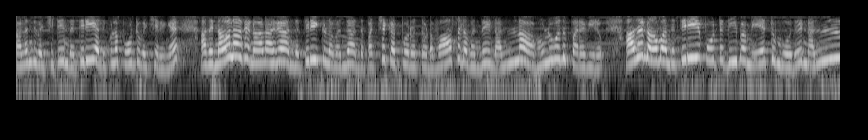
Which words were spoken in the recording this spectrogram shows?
கலந்து வச்சுட்டு இந்த திரியை அதுக்குள்ளே போட்டு வச்சிருங்க. அது நாளாக நாளாக அந்த திரிக்குள்ளே வந்து அந்த பச்சை கற்பூரத்தோட வாசனை வந்து நல்லா முழுவதும் பரவிடும் அதை நாம் அந்த திரியை போட்டு தீபம் ஏற்றும் போது நல்ல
